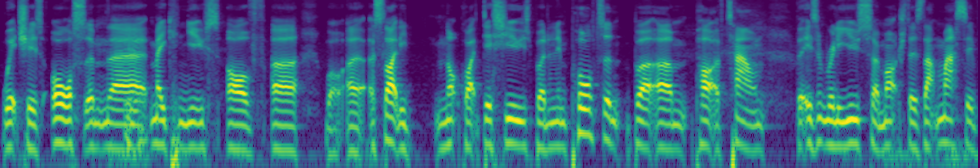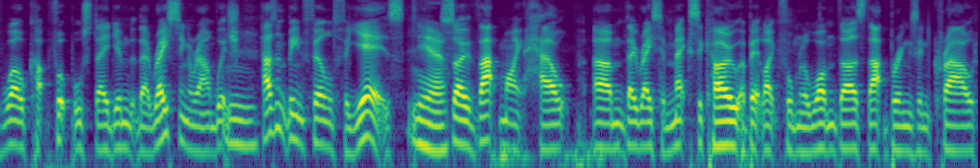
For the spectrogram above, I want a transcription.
which is awesome. They're making use of uh, well, a, a slightly not quite disused, but an important but um, part of town that isn't really used so much. There's that massive World Cup football stadium that they're racing around, which hasn't been filled for years. Yeah. So that might help. Um, they race in Mexico, a bit like Formula One does. That brings in crowd.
